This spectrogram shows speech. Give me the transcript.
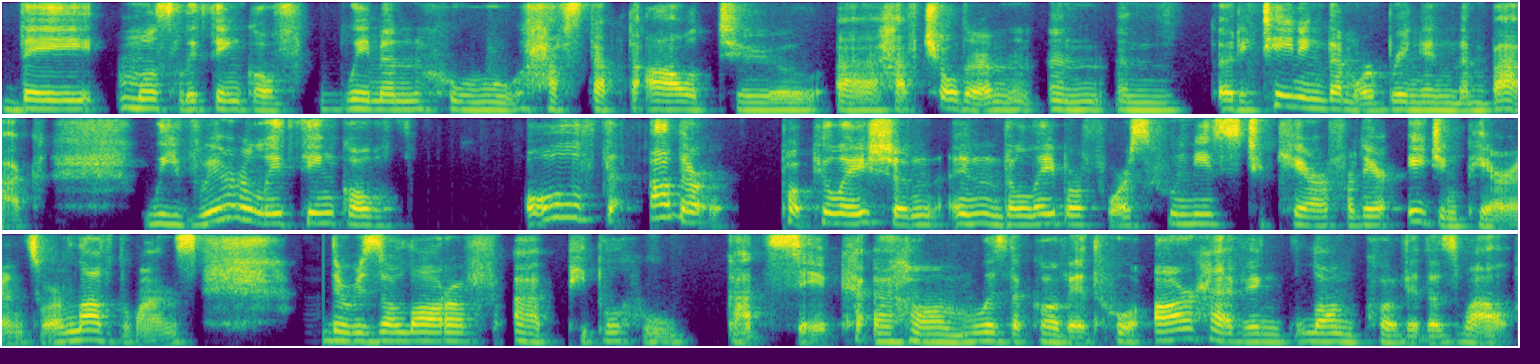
they mostly think of women who have stepped out to uh, have children and, and retaining them or bringing them back. We rarely think of all of the other population in the labor force who needs to care for their aging parents or loved ones. There is a lot of uh, people who got sick at home with the COVID who are having long COVID as well.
